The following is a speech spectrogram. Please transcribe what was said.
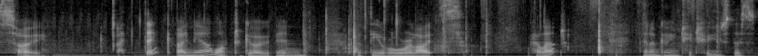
So, I think I now want to go in with the Aurora Lights palette and I'm going to choose this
